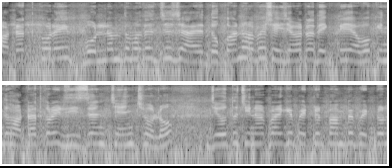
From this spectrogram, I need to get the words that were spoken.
হঠাৎ করেই বললাম তোমাদের যে দোকান হবে সেই জায়গাটা দেখতে যাব, কিন্তু হঠাৎ করে ডিসিশন চেঞ্জ হলো। যেহেতু চিনার পার্কে পেট্রোল পাম্পে পেট্রোল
